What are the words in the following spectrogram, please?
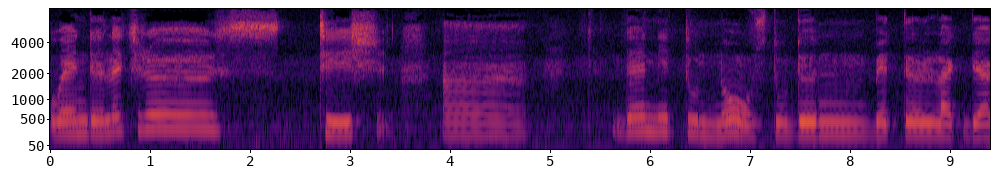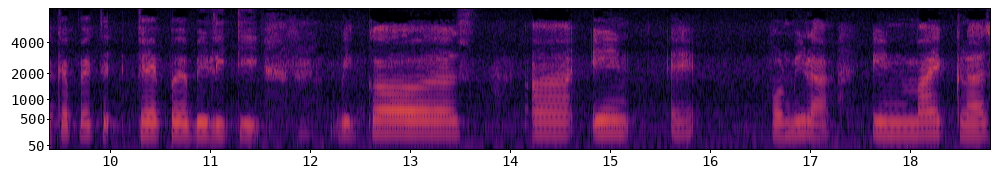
when the lecturer teach uh they need to know student better like their capability. Because uh, in eh, formula in my class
